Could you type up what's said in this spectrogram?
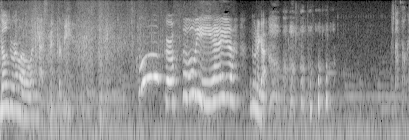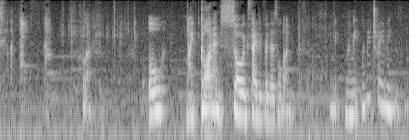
Those were a little investment for me. Girl. Oh, yeah. Look what I got. Stop focusing on my face. Hold on. Oh my god, I'm so excited for this. Hold on. Let me let me let me try and make this one.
